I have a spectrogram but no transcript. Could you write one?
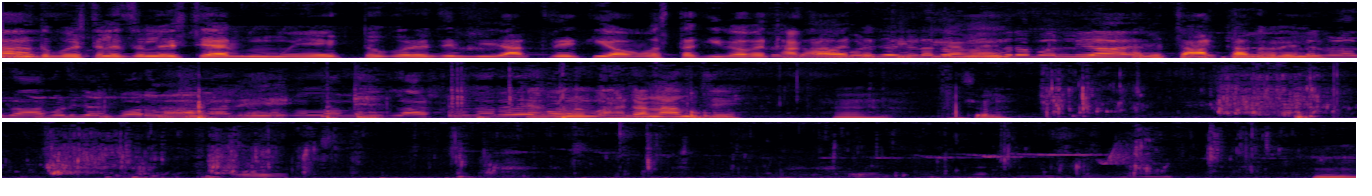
গন্তব্যস্থলে চলে এসেছি আর মেঘ তো করেছি রাত্রে কি অবস্থা কীভাবে থাকা তো ঠিক ঠিকানা আগে চারটা ধরে নি। এখনও ভাটা নামছে। হ্যাঁ চলো। হুম।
